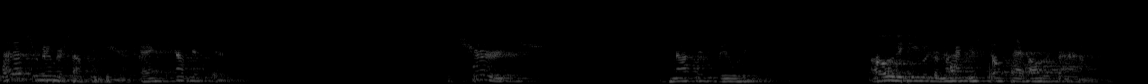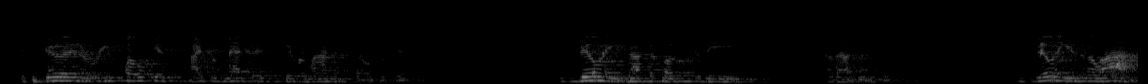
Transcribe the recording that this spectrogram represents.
Let us remember something here, okay? Don't miss this. The church is not this building. Oh, that you would remind yourself that all the time. It's good in a refocused type of message to remind ourselves of this. This building is not supposed to be about Jesus. This building isn't alive.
